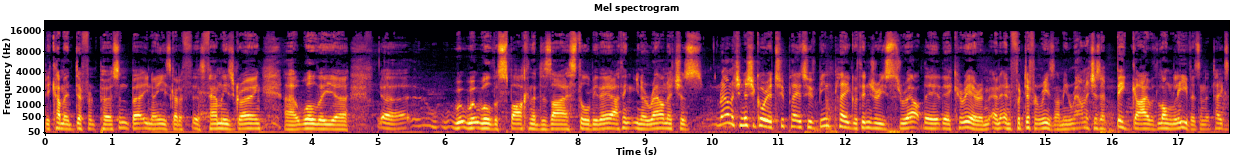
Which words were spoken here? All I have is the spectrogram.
become a different person. But you know he's got a, his family's growing. Uh, will the uh, uh w- w- will the spark and the desire still be there? I think you know Raonic is Raonic and Nishikori are two players who've been plagued with injuries throughout their, their career and, and, and for different reasons. I mean, Raonic is a big guy with long levers and it takes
